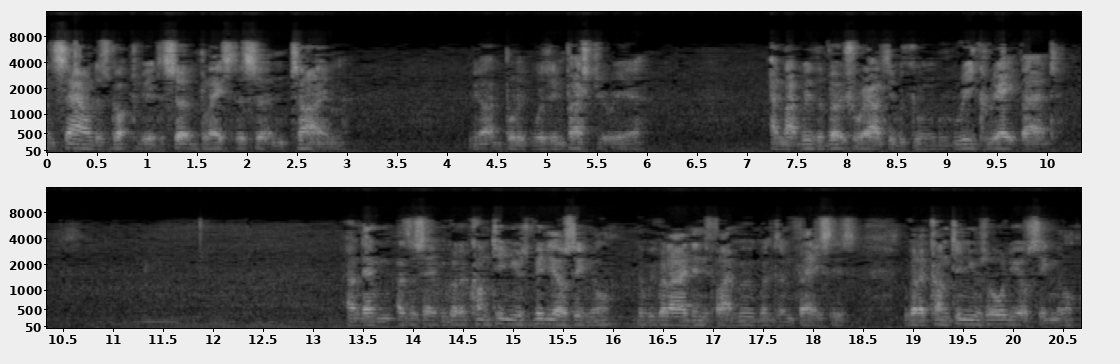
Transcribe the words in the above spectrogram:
And sound has got to be at a certain place at a certain time. You know, that bullet was in pasture here. And that with the virtual reality we can recreate that and then as I say we've got a continuous video signal that we've got to identify movements and faces. We've got a continuous audio signal.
